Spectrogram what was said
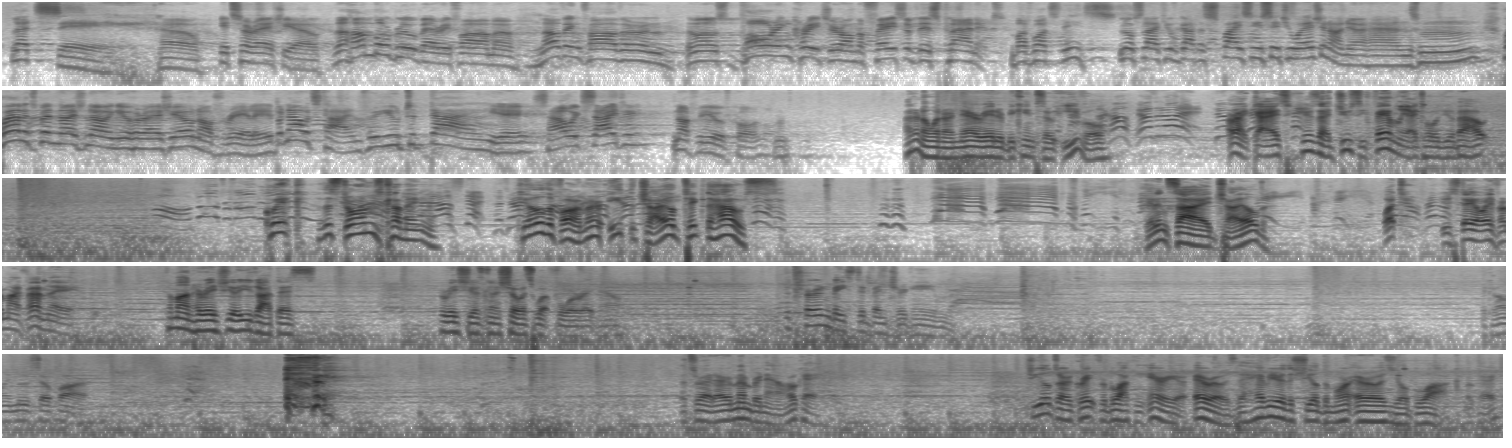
Let's see. Oh, it's Horatio, the humble blueberry farmer, loving father, and the most boring creature on the face of this planet. But what's this? Looks like you've got a spicy situation on your hands, hmm? Well, it's been nice knowing you, Horatio. Not really. But now it's time for you to die. Yes, how exciting. Not for you, of course. I don't know when our narrator became so evil. Alright, guys, here's that juicy family I told you about. Quick, the storm's coming. Kill the farmer, eat the child, take the house. Get inside, child. What? You stay away from my family. Come on, Horatio, you got this. Horatio's gonna show us what for right now. The turn-based adventure game. I can only move so far. That's right, I remember now. Okay. Shields are great for blocking area arrows. The heavier the shield, the more arrows you'll block. Okay.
